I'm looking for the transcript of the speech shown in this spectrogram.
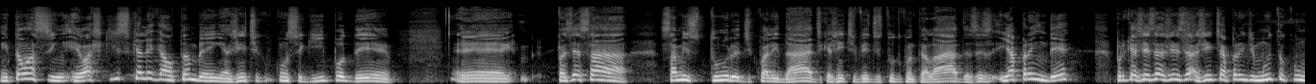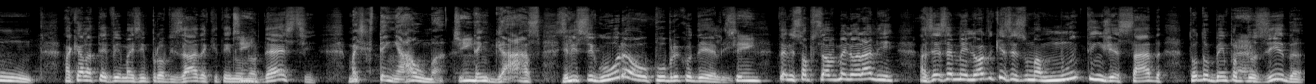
Então, assim, eu acho que isso que é legal também, a gente conseguir poder é, fazer essa, essa mistura de qualidade que a gente vê de tudo quanto é lado, às vezes, e aprender. Porque às vezes, às vezes a gente aprende muito com aquela TV mais improvisada que tem no Sim. Nordeste, mas que tem alma, Sim. tem garras. Ele segura o público dele. Sim. Então ele só precisava melhorar ali. Às vezes é melhor do que às vezes uma muito engessada, tudo bem produzida,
